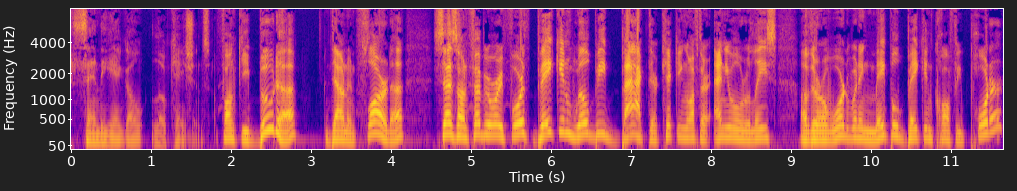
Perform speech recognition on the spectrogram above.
San Diego locations. Funky Buddha down in Florida says on February 4th, Bacon will be back. They're kicking off their annual release of their award winning Maple Bacon Coffee Porter.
